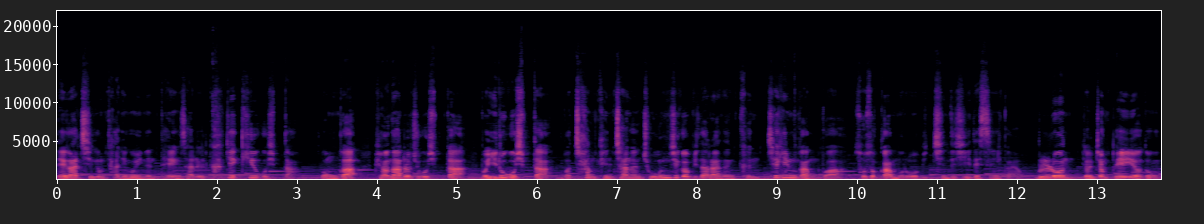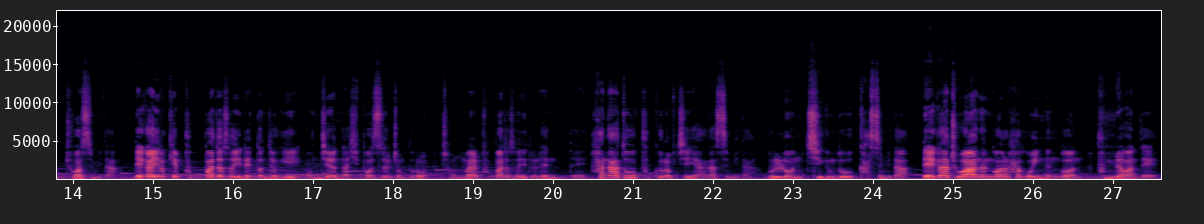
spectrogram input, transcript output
내가 지금 다니고 있는 대행사를 크게 키우고 싶다. 뭔가 변화를 주고 싶다. 뭐 이루고 싶다. 뭐 참 괜찮은 좋은 직업이다라는 큰 책임감과 소속감으로 미친 듯이 일했으니까요. 물론 열정 페이여도 좋았습니다. 내가 이렇게 푹 빠져서 일했던 적이 언제였나 싶었을 정도로 정말 푹 빠져서 일을 했는데 하나도 부끄럽지 않았습니다. 물론 지금도 같습니다. 내가 좋아하는 걸 하고 있는 건 분명한데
